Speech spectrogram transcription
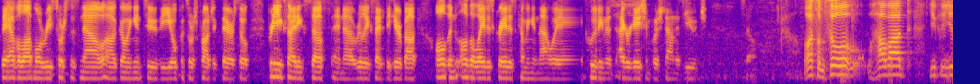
they have a lot more resources now uh, going into the open source project there. So pretty exciting stuff, and uh, really excited to hear about all the all the latest greatest coming in that way, including this aggregation pushdown is huge. So. Awesome. So, how about you? You,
